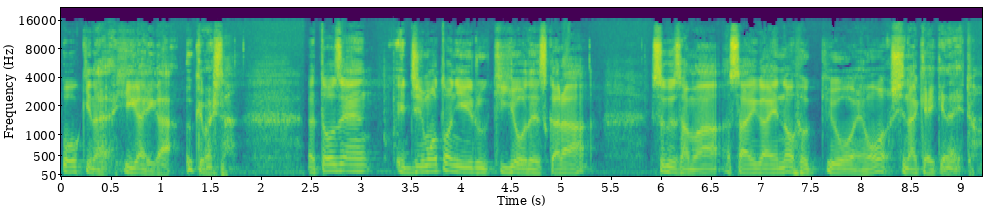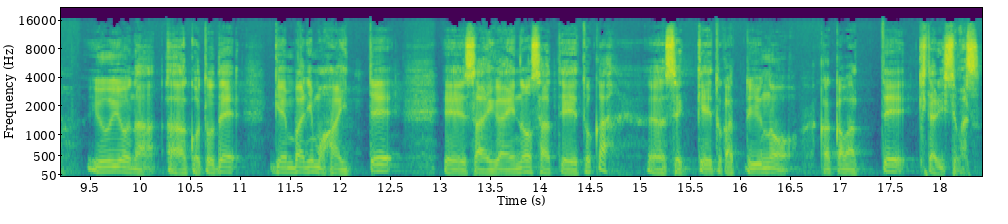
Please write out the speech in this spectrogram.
大きな被害が受けました当然地元にいる企業ですからすぐさま災害の復旧応援をしなきゃいけないというようなことで現場にも入って災害の査定とか設計とかっていうのを関わってきたりしてます。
